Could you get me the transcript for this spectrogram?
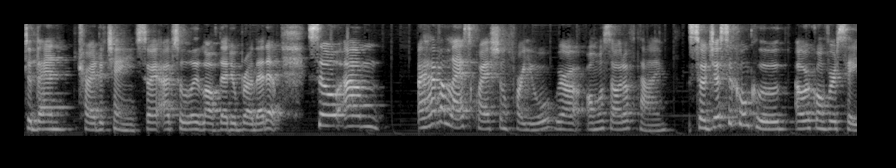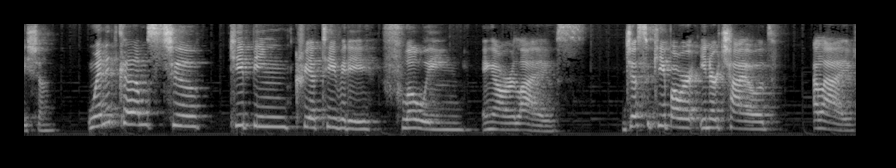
to then try to change. So I absolutely love that you brought that up. So um, I have a last question for you. We are almost out of time. So just to conclude our conversation, when it comes to keeping creativity flowing in our lives, just to keep our inner child alive.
